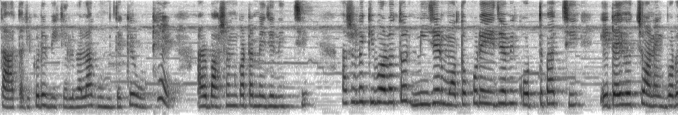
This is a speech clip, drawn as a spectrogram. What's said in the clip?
তাড়াতাড়ি করে বিকেলবেলা ঘুম থেকে উঠে আর বাসন কটা মেজে নিচ্ছি। আসলে কি বলতো? নিজের মতো করে এই যে আমি করতে পারছি, এটাই হচ্ছে অনেক বড়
